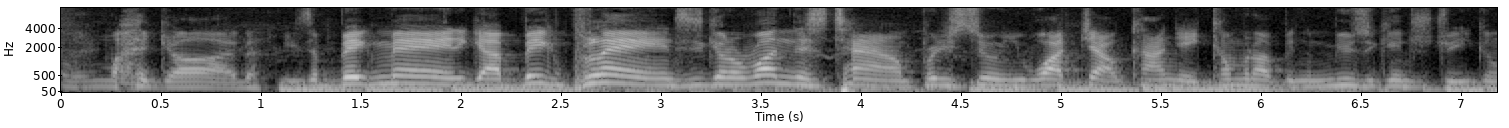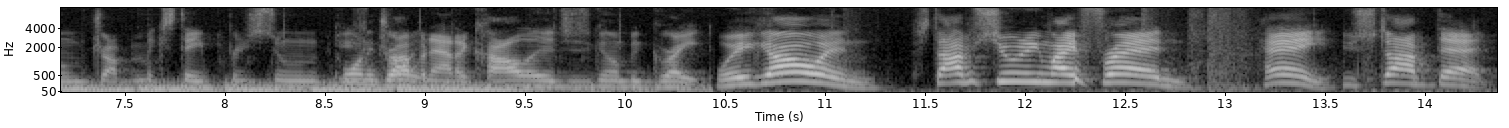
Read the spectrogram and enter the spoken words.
Oh my god. He's a big man. He got big plans. He's gonna run this town pretty soon. You watch out, Kanye coming up in the music industry. He's gonna drop a mixtape pretty soon. He's dropping out of college. He's gonna be great. Where you going? Stop shooting my friend. Hey, you stop that.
